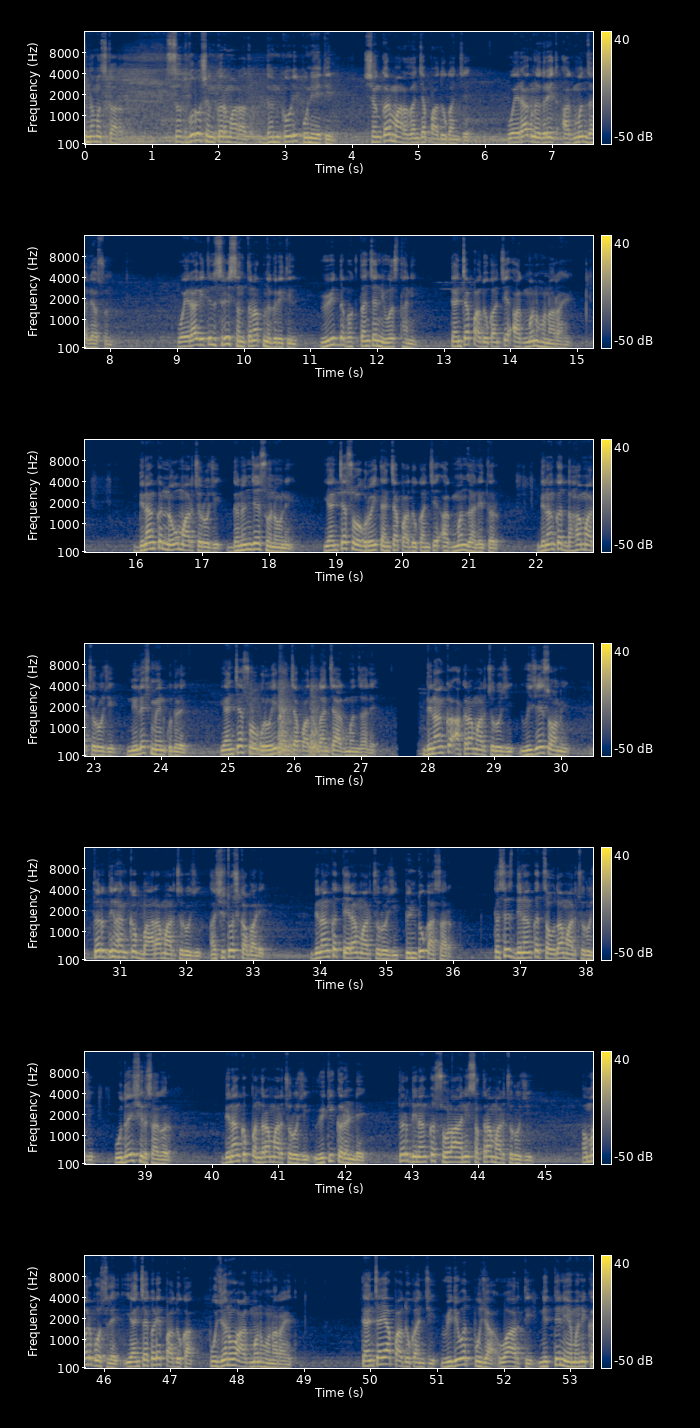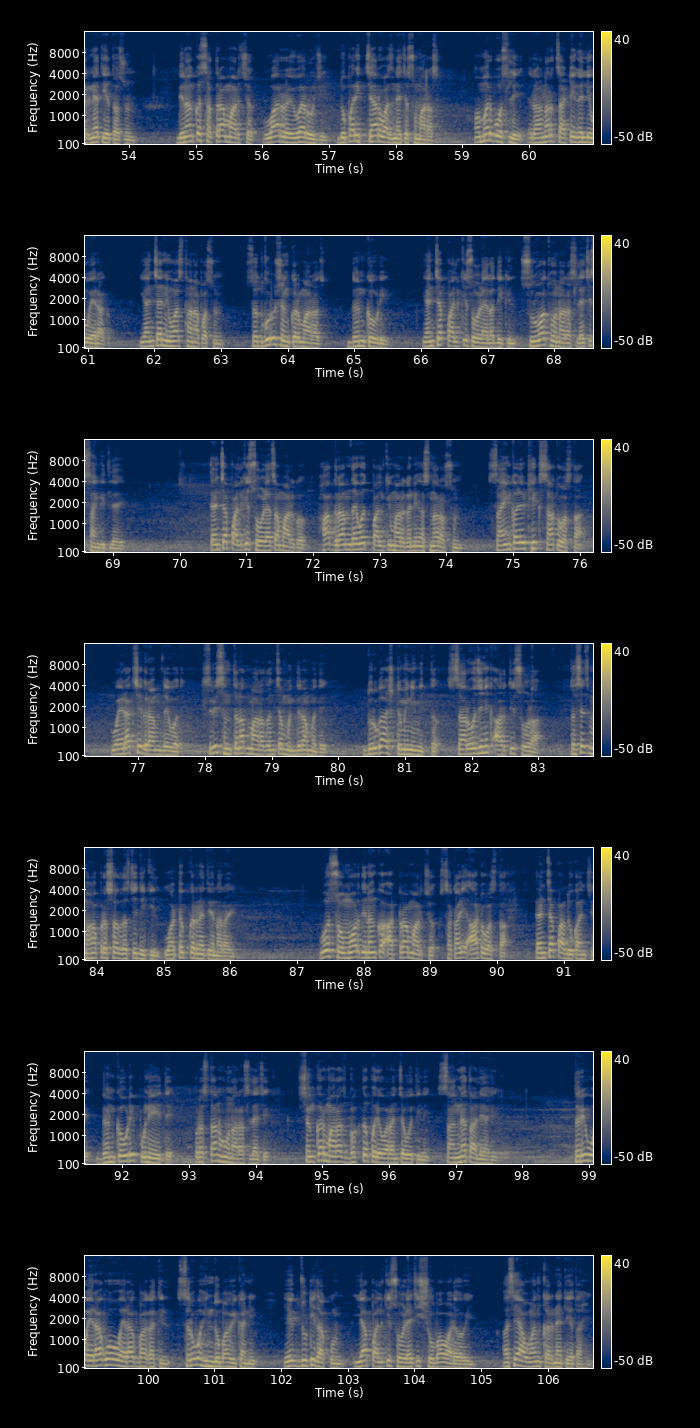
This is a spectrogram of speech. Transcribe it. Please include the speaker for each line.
Speaker 1: नमस्कार. सद्गुरू शंकर महाराज धनकवडी पुणे येथील शंकर महाराजांच्या पादुकांचे वैराग नगरीत आगमन झाले असून वैराग येथील श्री संतनाथ नगरीतील विविध भक्तांच्या निवस्थानी त्यांच्या पादुकांचे आगमन होणार आहे. दिनांक नऊ मार्च रोजी धनंजय सोनवणे यांच्या स्वगृही त्यांच्या पादुकांचे आगमन झाले तर दिनांक दहा मार्च रोजी निलेश मेनकुदळे यांच्या स्वगृही त्यांच्या पादुकांचे आगमन झाले. दिनांक अकरा मार्च रोजी विजय स्वामी तर दिनांक बारा मार्च रोजी आशुतोष कबाडे दिनांक तेरा मार्च रोजी पिंटू कासार तसेच दिनांक चौदा मार्च रोजी उदय क्षीरसागर दिनांक पंधरा मार्च रोजी विकी करंडे तर दिनांक सोळा आणि सतरा मार्च रोजी अमर भोसले यांच्याकडे पादुका पूजन व आगमन होणार आहेत. त्यांच्या या पादुकांची विधिवत पूजा व आरती नित्यनियमाने करण्यात येत असून दिनांक सतरा मार्च वार रविवार रोजी दुपारी चार वाजण्याच्या सुमारास अमर भोसले राहणार चाटेगल्ली वैराग यांच्या निवासस्थानापासून सद्गुरू शंकर महाराज धनकवडी यांच्या पालखी सोहळ्याला देखील सुरुवात होणार असल्याचे सांगितले आहे. त्यांच्या पालखी सोहळ्याचा मार्ग हा ग्रामदैवत पालखी मार्गाने असणार असून सायंकाळी ठीक सात वाजता वैरागचे ग्रामदैवत श्री संतनाथ महाराजांच्या मंदिरामध्ये दुर्गा अष्टमीनिमित्त सार्वजनिक आरती सोहळा तसेच महाप्रसादाचे देखील वाटप करण्यात येणार आहे. व सोमवार दिनांक अठरा मार्च सकाळी आठ वाजता त्यांच्या पादुकांचे धनकवडी पुणे येथे प्रस्थान होणार असल्याचे शंकर महाराज भक्त परिवारांच्या वतीने सांगण्यात आले आहे. तरी वैराग व वैराग भागातील सर्व हिंदू भाविकांनी एकजुटी दाखवून या पालखी सोहळ्याची शोभा वाढवावी असे आवाहन करण्यात येत आहे.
